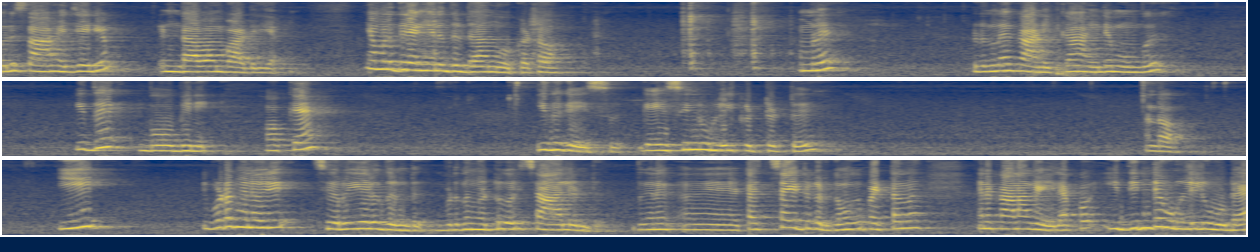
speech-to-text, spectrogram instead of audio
ഒരു സാഹചര്യം ഉണ്ടാവാൻ പാടില്ല. നമ്മളിതിൽ എങ്ങനെ ഇതിടാൻ നോക്കട്ടോ? നമ്മൾ ഇടുന്നത് കാണിക്കാം. അതിന്റെ മുമ്പ് ഇത് ബോബിന് ഓക്കെ? ഇത് ഗെയ്സ്. ഗെയ്സിന്റെ ഉള്ളിൽ കിട്ടിട്ട് ഉണ്ടോ ഈ ഇവിടെ ഇങ്ങനെ ഒരു ചെറിയൊരു ഇതുണ്ട്. ഇവിടുന്ന് ഇങ്ങോട്ട് ഒരു ചാലുണ്ട്. ഇതിങ്ങനെ ടച്ചായിട്ട് കിടക്കും. നമുക്ക് പെട്ടെന്ന് ഇങ്ങനെ കാണാൻ കഴിയില്ല. അപ്പോൾ ഇതിന്റെ ഉള്ളിലൂടെ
